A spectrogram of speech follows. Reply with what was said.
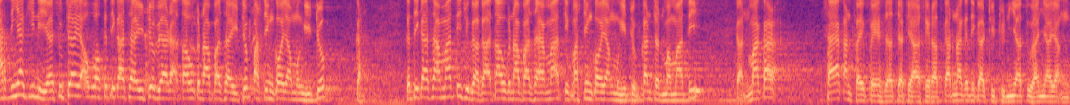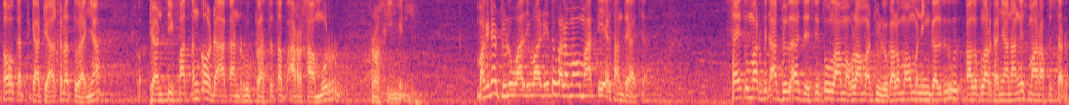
Artinya gini ya sudah ya Allah ketika saya hidup ya tidak tahu kenapa saya hidup pasti engkau yang menghidupkan. Ketika saya mati juga gak tahu kenapa saya mati pasti engkau yang menghidupkan dan mematikan maka saya akan baik-baik saja di akhirat karena ketika di dunia Tuhannya yang engkau ketika di akhirat Tuhannya dan sifat engkau tidak akan rubah tetap arhamur rahimin Makanya dulu wali-wali itu kalau mau mati ya santai aja. Itu Umar bin Abdul Aziz itu ulama-ulama dulu kalau mau meninggal itu kalau keluarganya nangis marah besar.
